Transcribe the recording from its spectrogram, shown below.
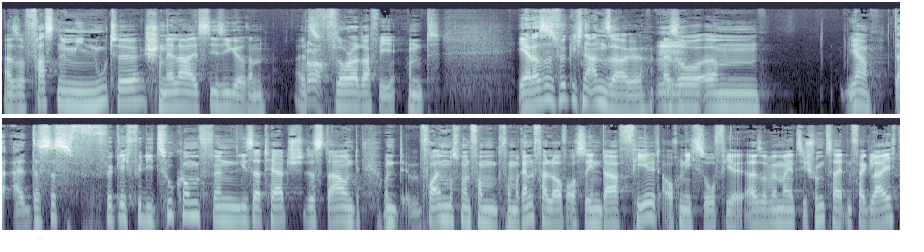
Also fast eine Minute schneller als die Siegerin, als oh. Flora Duffy. Und ja, das ist wirklich eine Ansage. Mhm. Also ähm, ja, das ist wirklich für die Zukunft, wenn Lisa Tertsch das da und, und vor allem muss man vom, vom Rennverlauf auch sehen, da fehlt auch nicht so viel. Also wenn man jetzt die Schwimmzeiten vergleicht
